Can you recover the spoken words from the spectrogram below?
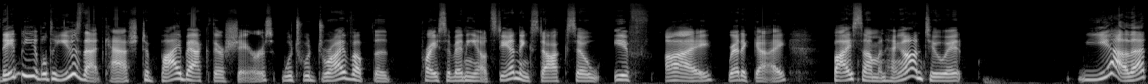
they'd be able to use that cash to buy back their shares, which would drive up the price of any outstanding stock. So if I, Reddit guy, buy some and hang on to it, yeah, that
